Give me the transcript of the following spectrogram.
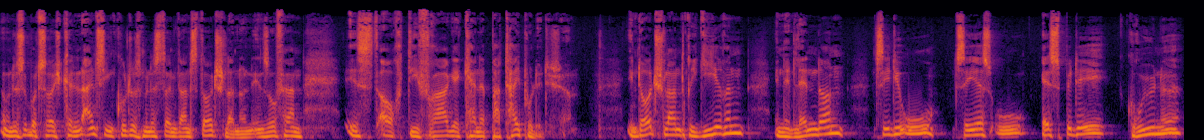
Und es überzeugt keinen einzigen Kultusminister in ganz Deutschland. Und insofern ist auch die Frage keine parteipolitische. In Deutschland regieren in den Ländern CDU, CSU, SPD, Grüne,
